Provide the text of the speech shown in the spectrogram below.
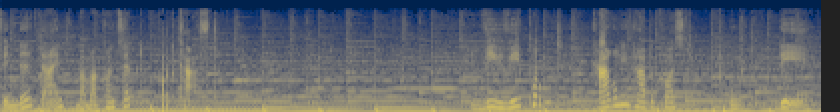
Finde dein Mama-Konzept Podcast. www.carolinhabekost.de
